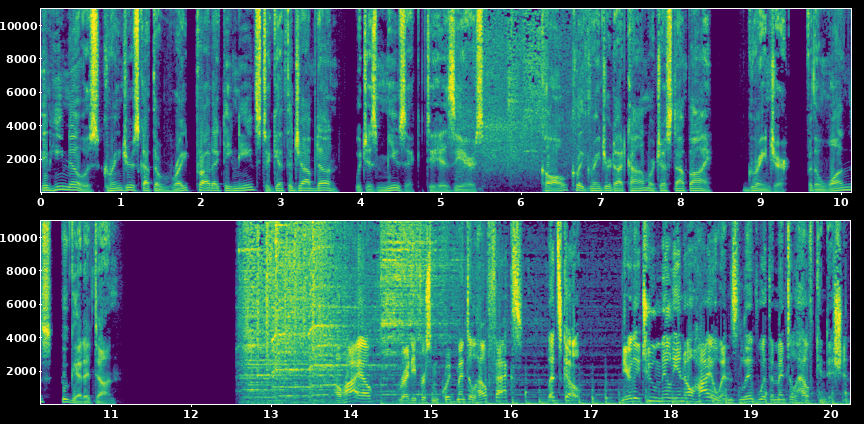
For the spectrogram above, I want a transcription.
And he knows Granger's got the right product he needs to get the job done, which is music to his ears. Call, clickgranger.com, or just stop by. Granger, for the ones who get it done. Ohio, ready for some quick mental health facts? Let's go. Nearly 2 million Ohioans live with a mental health condition.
